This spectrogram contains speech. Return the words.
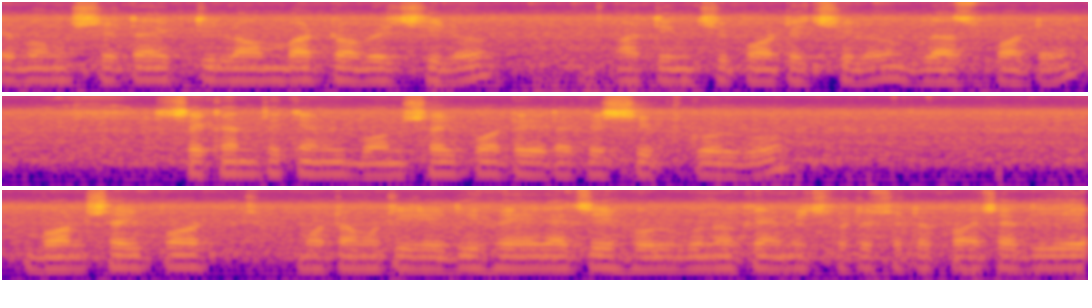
এবং সেটা একটি লম্বা টবে ছিল, আট ইঞ্চি পটে ছিল গ্লাস পটে। সেখান থেকে আমি বনসাই পটে এটাকে শিফট করব। বনসাই পট মোটামুটি রেডি হয়ে গেছে। হোলগুলোকে আমি ছোট ছোট কচা দিয়ে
